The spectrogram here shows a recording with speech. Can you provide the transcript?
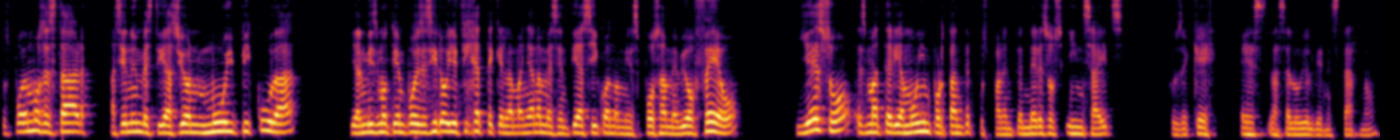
pues, podemos estar haciendo investigación muy picuda y al mismo tiempo es decir, oye, fíjate que en la mañana me sentí así cuando mi esposa me vio feo. Y eso es materia muy importante pues, para entender esos insights pues, de qué es la salud y el bienestar, ¿no?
